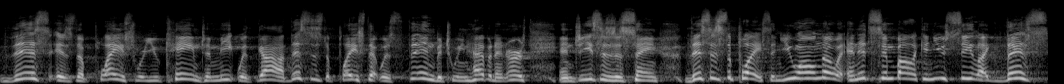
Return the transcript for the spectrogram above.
this is the place where you came to meet with God. This is the place that was thin between heaven and earth. And Jesus is saying, This is the place, and you all know it, and it's symbolic, and you see, like, this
